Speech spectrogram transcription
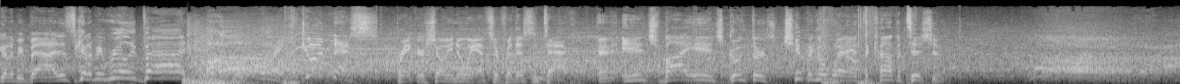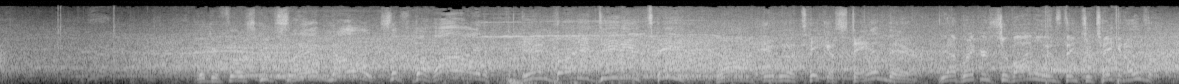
going to be bad. This is going to be really bad. Oh, my goodness. Breakker showing no answer for this attack. And inch by inch, Gunther's chipping away at the competition. Looking for a scoop slam. No, slips behind. Inverted DDT. Bron able to take a stand there. Yeah, Breakker's survival instincts are taking over.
